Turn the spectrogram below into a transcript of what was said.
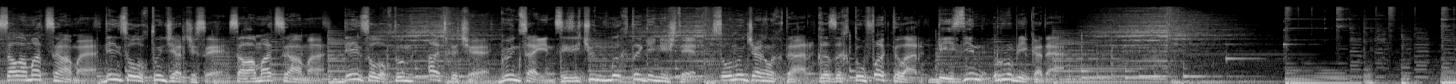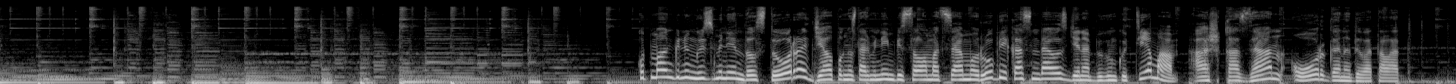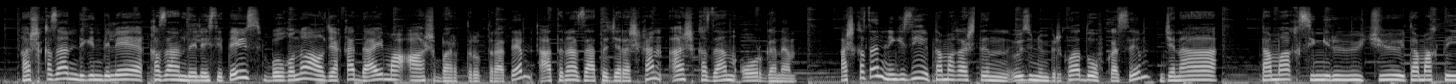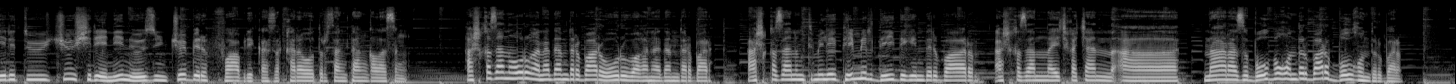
саламат саама ден соолуктун жарчысы. Саламат саама ден соолуктун ачкычы. Күн сайын сиз үчүн мыкты кеңештер сонун жаңылыктар кызыктуу фактылар биздин рубрикада. Кутман күнүңүз менен достор жалпыңыздар менен биз саламат саама рубрикасындабыз. Жана бүгүнкү тема ашказан органы деп аталат ашказан дегенде эле казанды элестетебиз болгону ал жака дайыма аш барып туруп турат э. Атына заты жарашкан ашказан органы. Ашказан негизи тамак аштын өзүнүн бир кладовкасы жана тамак сиңирүүчү тамакты эритүүчү ширенин өзүнчө бир фабрикасы. Карап отурсаң таң каласың. Ашказаны ооруган адамдар бар оорубаган адамдар бар. Ашказаным тим эле темирдей дегендер бар. Ашказанына эч качан нааразы болбогондор бар болгондор бар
